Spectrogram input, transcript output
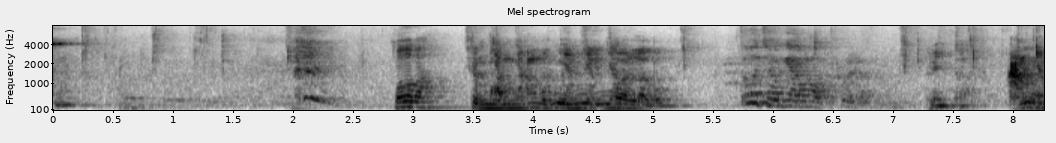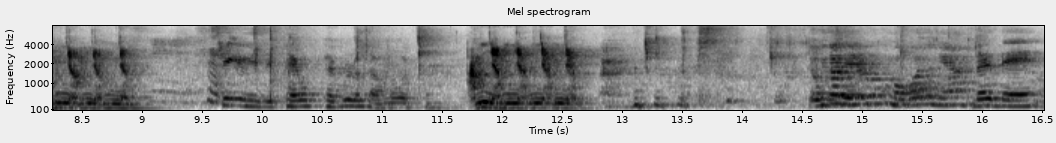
먹어봐. 양 먹고 이제 토하려고. 또 저기 하면 어떡하려고 그러니까. 암냠냠냠냠. 지금 이제 배 배불러서 안 먹을 거야 암냠냠냠냠. 여기다 내려놓고 먹어 현이야 네네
